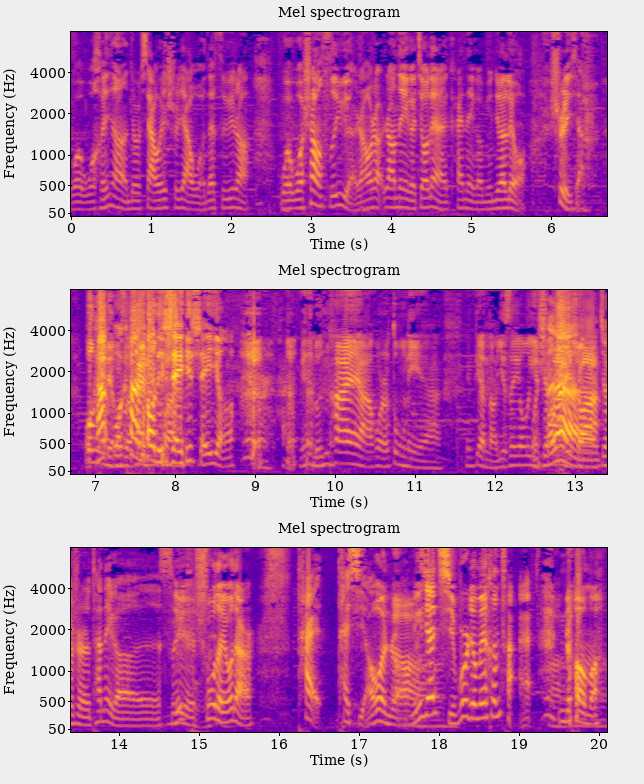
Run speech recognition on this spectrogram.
我我很想就是下回试驾我在思域上，我我上思域，然后让让那个教练开那个名爵六试一下。我看我看到底谁谁赢？人家轮胎呀，或者动力啊，那电脑 ECU 一刷一刷，就是他那个思域输的有点太太邪乎，你知道吗？明显起步就没很踩，你知道吗？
